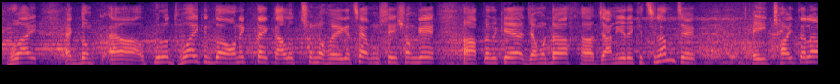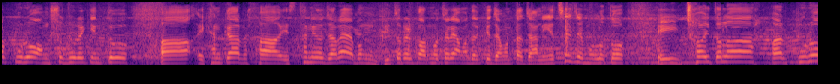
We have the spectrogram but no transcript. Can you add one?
ধোয়ায় একদম পুরো ধোয়ায় কিন্তু অনেকটাই কালোচ্ছন্ন হয়ে গেছে এবং সেই সঙ্গে আপনাদেরকে যেমনটা জানিয়ে রেখেছিলাম যে এই ছয়তলার পুরো অংশ জুড়ে কিন্তু এখানকার স্থানীয় যারা এবং ভিতরের কর্মচারী আমাদেরকে যেমনটা জানিয়েছে যে মূলত এই ছয়তলার পুরো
